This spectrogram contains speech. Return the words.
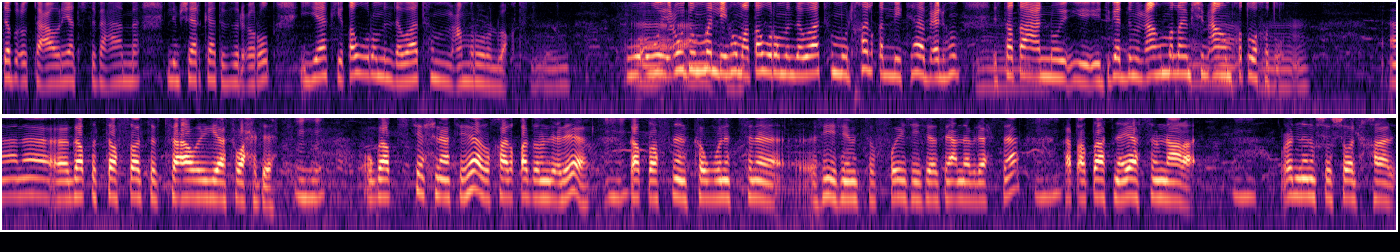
تتبعوا التعاونيات بصفة عامة لمشاركات في العروض إياك يطوروا من ذواتهم مع مرور الوقت. و- ويعودوا هم اللي هم طوروا من ذواتهم والخلق اللي تابع لهم استطاع إنه يتقدم معاهم الله يمشي معاهم خطوة خطوة. أنا قط اتصلت بتعاونيات وحدات مهم. وقط شتي حناتي هذا وخال قدر عليه. قط أصلا كونت أنا في في متوفي شي عندنا بالاحسان قط عطاتنا ياسر من عراء وعندنا نمشوا شغل الخارج.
